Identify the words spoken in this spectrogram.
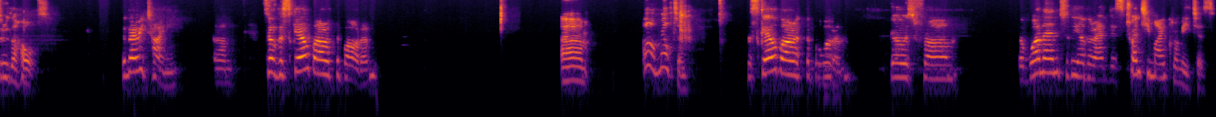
through the holes. They're very tiny. Um, so the scale bar at the bottom, um, oh, Milton. The scale bar at the bottom goes from the one end to the other end is 20 micrometers.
